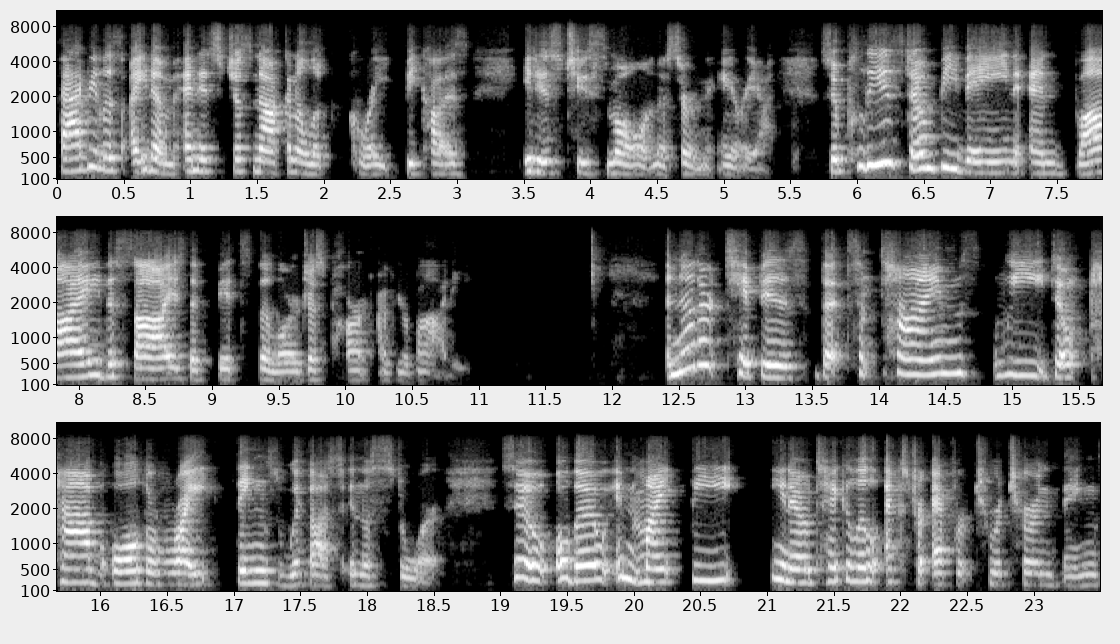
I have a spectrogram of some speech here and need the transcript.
fabulous item and it's just not going to look great because it is too small in a certain area. So please don't be vain and buy the size that fits the largest part of your body. Another tip is that sometimes we don't have all the right things with us in the store. So although it might be, you know, take a little extra effort to return things,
